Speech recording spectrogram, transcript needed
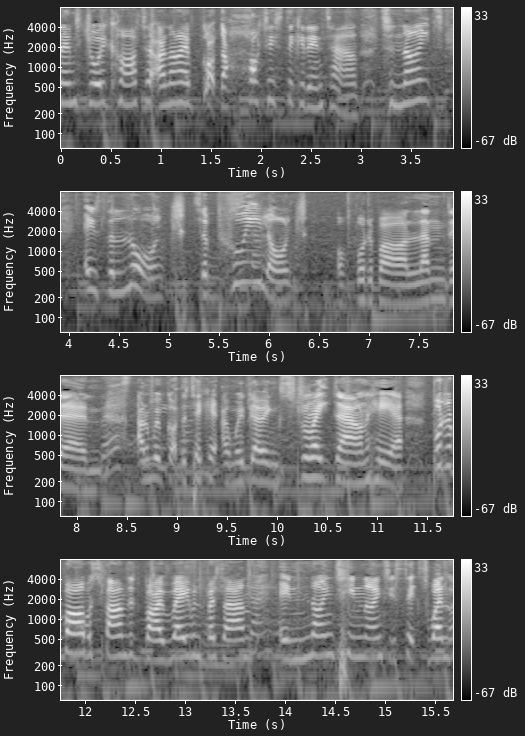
name's Joy Carter, and I've got the hottest ticket in town. Tonight is the launch, the pre launch of Buddha Bar London. And we've got the ticket and we're going straight down here. Buddha Bar was founded by Raymond Visan in 1996 when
